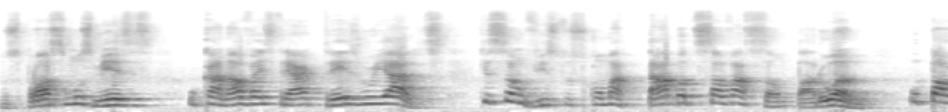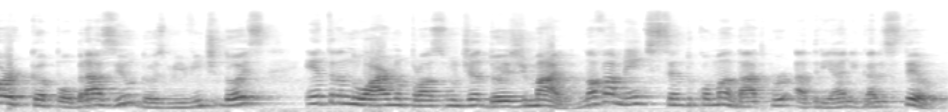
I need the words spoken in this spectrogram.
Nos próximos meses, o canal vai estrear três realities, que são vistos como a tábua de salvação para o ano. O Power Couple Brasil 2022 entra no ar no próximo dia 2 de maio, novamente sendo comandado por Adriane Galisteu.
